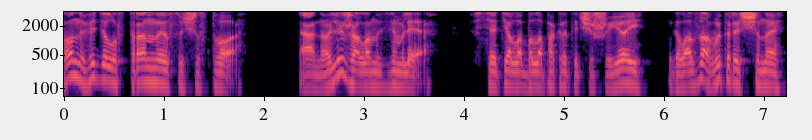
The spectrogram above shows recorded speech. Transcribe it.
он видел странное существо. Оно лежало на земле. Всё тело было покрыто чешуей, глаза вытаращены,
